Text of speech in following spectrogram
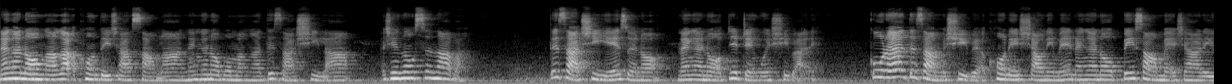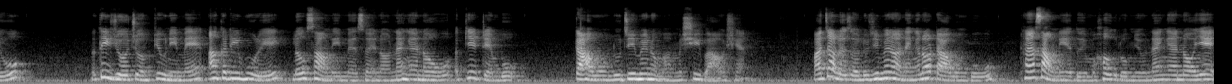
နိုင်ငံတော်ငါကအခွန်သေးချာဆောင်လားနိုင်ငံတော်ပေါ်မှာငါသစ္စာရှိလားအရင်ဆုံးစဉ်းစားပါသစ္စာရှိရဲဆိုရင်တော့နိုင်ငံတော်အပြစ်တင်ခွင့်ရှိပါတယ်ကိုယ်တိုင်သစ္စာမရှိပဲအခွန်တွေရှောင်နေမယ်နိုင်ငံတော်ပေးဆောင်မဲ့အရာတွေကိုမတိကြိုးကြုံပြုတ်နေမယ်အကတိမှုတွေလှုပ်ဆောင်နေမယ်ဆိုရင်တော့နိုင်ငံတော်ကိုအပြစ်တင်ဖို့တာဝန်လူကြီးမင်းတို့မှာမရှိပါဘူးရှင်။ ဘာကြောင့်လဲဆိုတော့လူကြီးမင်းတို့ကနိုင်ငံတော်တာဝန်ကိုထမ်းဆောင်နေတဲ့သူတွေမဟုတ်သလိုမျိုးနိုင်ငံတော်ရဲ့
